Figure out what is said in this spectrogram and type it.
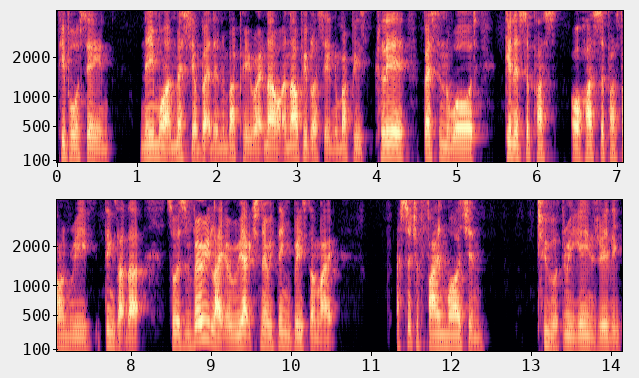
people were saying Neymar and Messi are better than Mbappe right now, and now people are saying Mbappe is clear best in the world, gonna surpass or has surpassed Henry, things like that. So it's very like a reactionary thing based on like a, such a fine margin, two or three games really.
